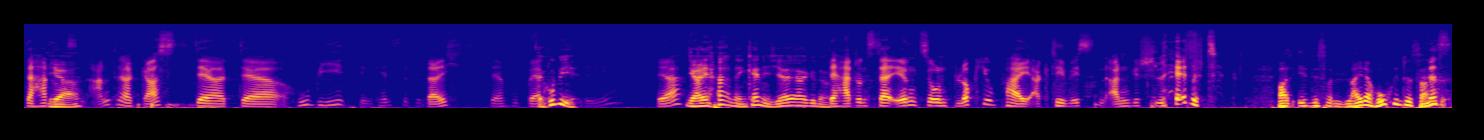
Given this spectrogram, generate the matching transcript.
da hat Ja. uns ein anderer Gast, der, der Hubi, den kennst du vielleicht, der Hubert Der Hubi? Green, Ja? ja, ja, den kenne ich. Ja, ja, genau. Der hat uns da irgend so einen Blockupy-Aktivisten angeschleppt. war, das war leider hochinteressant. Das,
